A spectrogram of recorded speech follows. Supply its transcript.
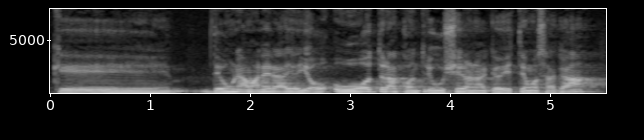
que de una manera u otra contribuyeron a que hoy estemos acá,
